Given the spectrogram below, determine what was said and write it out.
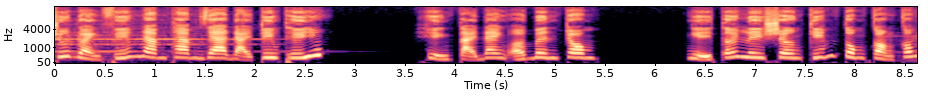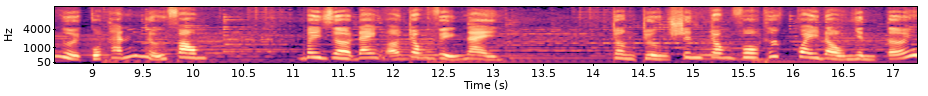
Sứ đoàn phía Nam tham gia đại triêu thí, Hiện tại đang ở bên trong. Nghĩ tới ly sơn kiếm tôn còn có người của thánh nữ phong. Bây giờ đang ở trong viện này. Trần Trường Sinh trong vô thức quay đầu nhìn tới.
